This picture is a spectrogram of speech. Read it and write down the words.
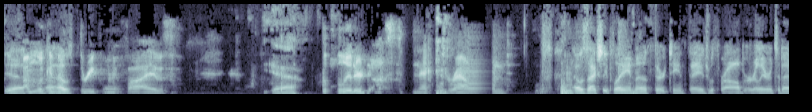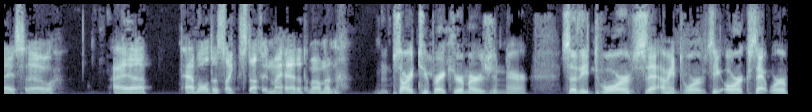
Yeah. I'm looking I was, 3.5. Yeah. Glitter dust next round. I was actually playing the 13th Age with Rob earlier today, so I uh, have all this like stuff in my head at the moment. Sorry to break your immersion there. So the dwarves that I mean dwarves, the orcs that were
